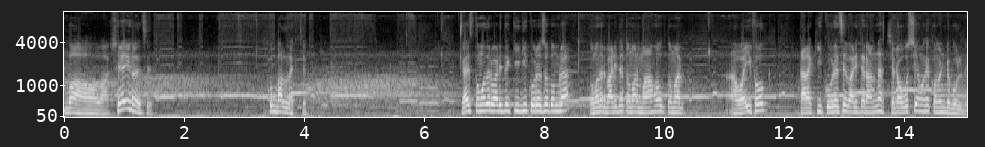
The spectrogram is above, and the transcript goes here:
বাবা, সেই হয়েছে। খুব ভালো লাগছে। গাইজ তোমাদের বাড়িতে কি কি করেছ তোমরা? তোমাদের বাড়িতে তোমার মা হোক, তোমার ওয়াইফ হোক, তারা কি করেছে বাড়িতে রান্না, সেটা অবশ্যই আমাকে কমেন্টে বলবে।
